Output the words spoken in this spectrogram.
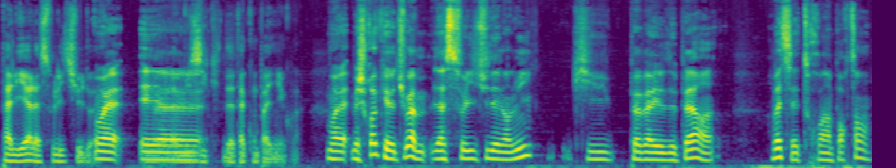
pallier à la solitude. ouais. Ouais, et La- la euh, musique, d'être accompagné quoi. ouais, mais je crois que tu vois, la solitude et l'ennui, qui peuvent aller de pair, en fait, c'est trop important.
